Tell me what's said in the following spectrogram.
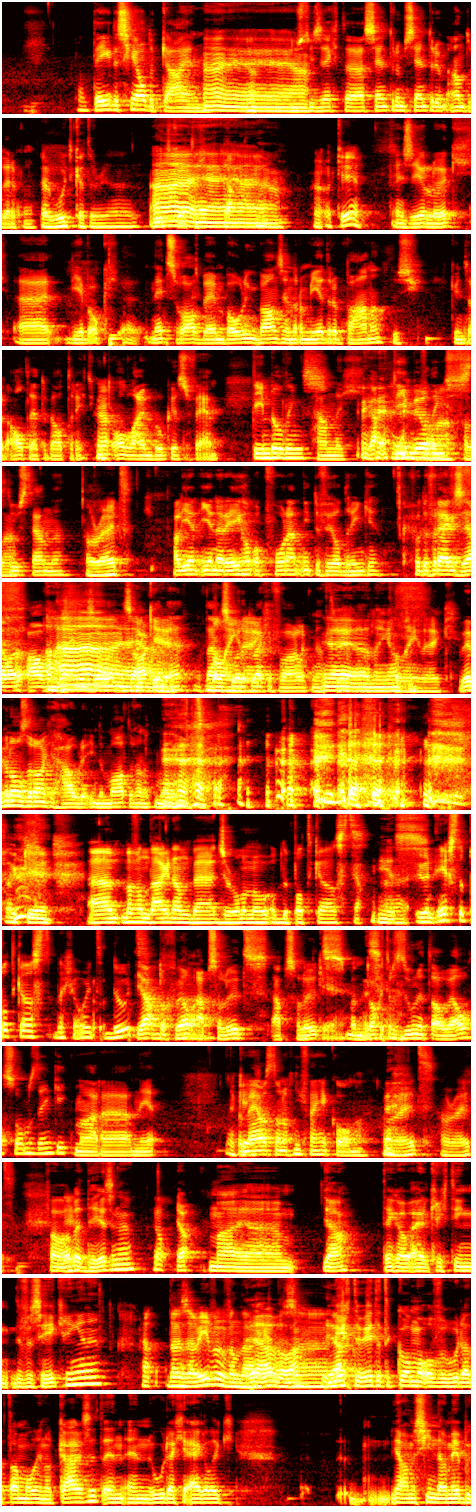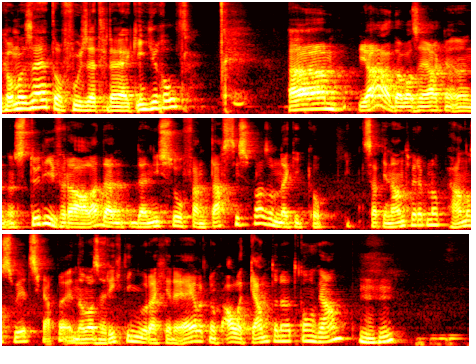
Tegen de Scheldekaaien. Ah, ja, ja, ja. ja. Dus die zegt eh, centrum, centrum Antwerpen. Bij Woodcutter, ja. Ah, ja, Woodcutter. ja, ja, Ja. ja. Ah, Oké. En zeer leuk. Eh, die hebben ook, eh, net zoals bij een bowlingbaan, zijn er meerdere banen. Dus je kunt er altijd wel terecht. Je kunt Ja. online boeken, is fijn. Teambuildings. Handig. Ja, teambuildings, voilà. toestanden. Alright. Alleen één regel, op voorhand niet te veel drinken. Voor de vrijgezellen, avonden Ah, en zo. ja, zaken, oké. hè. Want anders wordt het wel gevaarlijk Ja, natuurlijk. ja, het. Belangrijk. We hebben ons eraan gehouden, in de mate van het mogelijke. Oké. Ehm, maar vandaag dan bij Geronimo op de podcast. Ja. Yes. Eh, uw eerste podcast dat je ooit doet? Ja, toch wel, absoluut. absoluut. Mijn dat dochters doen het al wel soms, denk ik. Maar eh, nee, Oké. bij mij was er nog niet van gekomen. Alright, alright. Van Nee. bij deze, hè. Ja, Maar ehm, ja, dan gaan we eigenlijk richting de verzekeringen, hè. Ja, daar zijn we hier voor vandaag. Ja, hè. Dus, voilà. eh, Ja. Meer te weten te komen over hoe dat allemaal in elkaar zit en, en hoe dat je eigenlijk eh, ja, misschien daarmee begonnen bent of hoe zet je daar eigenlijk ingerold? Ehm, ja dat was eigenlijk een, een studieverhaal hè, dat, dat niet zo fantastisch was, omdat ik op... Ik zat in Antwerpen op handelswetenschappen en dat was een richting waar je er eigenlijk nog alle kanten uit kon gaan. Mhm.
